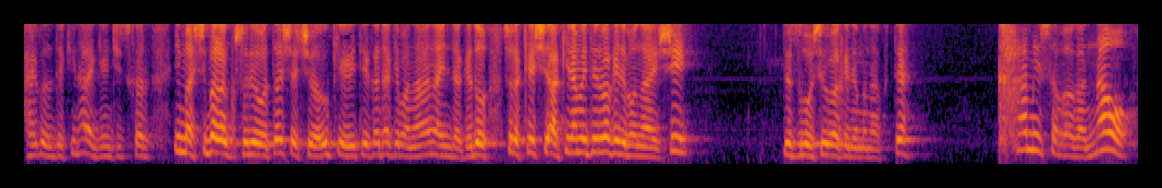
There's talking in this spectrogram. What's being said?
変えることできない現実がある。今しばらくそれを私たちは受け入れていかなければならないんだけどそれは決して諦めてるわけでもないし絶望してるわけでもなくて神様がなお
